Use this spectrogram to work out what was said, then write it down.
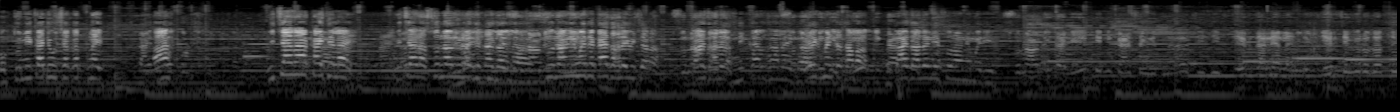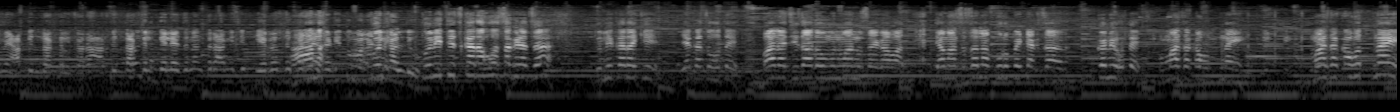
मग तुम्ही का देऊ शकत नाहीत? विचारा काय दिलाय? विचारा सुनावणी मध्ये काय झालं? सुनावणी मध्ये काय झालं विचारा? काय झालं? निकाल झाला एक मिनिट थांबा. काय झालं नाही सुनावणी मध्ये सुनावणी झाली त्यांनी काय सांगितलं? ते जे फेर झालेला आहे ते फेरच्या विरोधात तुम्ही अपील दाखल करा. अपील दाखल केल्याच्यानंतर आम्ही ते फेर रद्द मग करण्यासाठी तुम्हाला निकाल देऊ. तुम्ही तुम्ही तीच करा हो सगळ्याच. तुम्ही करा की एकाच होतंय. बालाजी जाधव म्हणून माणूस आहे गावात. त्या माणसाचा लाखो रुपये टॅक्स कमी होतंय. माझा का होत नाही. माझा का होत नाही?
